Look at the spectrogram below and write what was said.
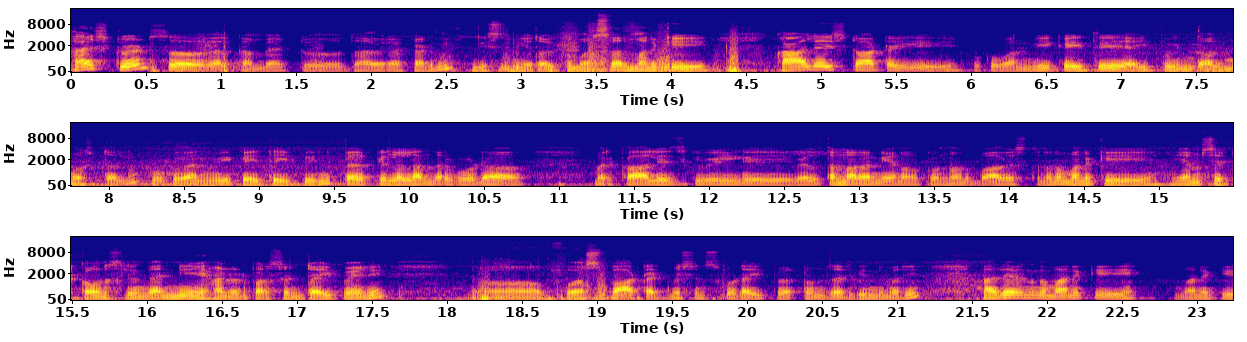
Hi students welcome back to Davir academy this is me Ravikumar sir మనకి కాలేజ్ స్టార్ట్ అయ్యి ఒక వన్ వీక్ అయితే అయిపోయింది ఆల్మోస్ట్ ఆల్ ఒక వన్ వీక్ అయితే అయిపోయింది పిల్లలందరూ కూడా మరి కాలేజీకి వెళ్ళి వెళ్తున్నారని నేను అనుకుంటున్నాను భావిస్తున్నాను మనకి ఎంసెట్ కౌన్సిలింగ్ అన్నీ హండ్రెడ్ పర్సెంట్ అయిపోయినాయి స్పాట్ అడ్మిషన్స్ కూడా అయిపోవటం జరిగింది మరి అదేవిధంగా మనకి మనకి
